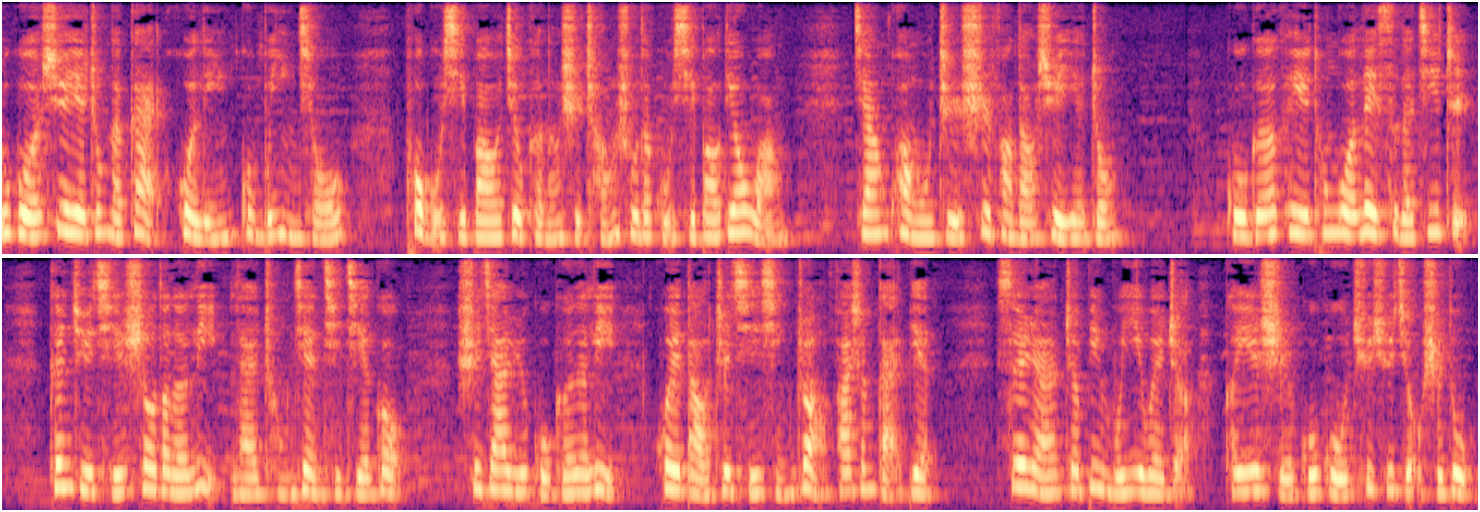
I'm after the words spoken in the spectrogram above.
如果血液中的钙或磷供不应求，破骨细胞就可能使成熟的骨细胞凋亡，将矿物质释放到血液中。骨骼可以通过类似的机制，根据其受到的力来重建其结构。施加于骨骼的力会导致其形状发生改变，虽然这并不意味着可以使股骨屈曲九十度，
